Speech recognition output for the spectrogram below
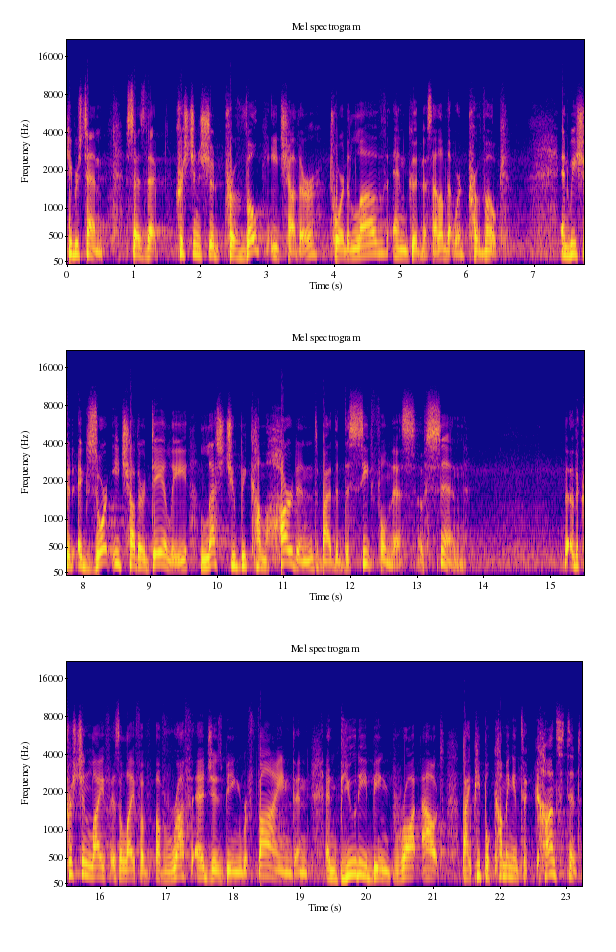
Hebrews 10 says that Christians should provoke each other toward love and goodness. I love that word, provoke. And we should exhort each other daily, lest you become hardened by the deceitfulness of sin. The, the, Christian life is a life of, of rough edges being refined and, and beauty being brought out by people coming into constant,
